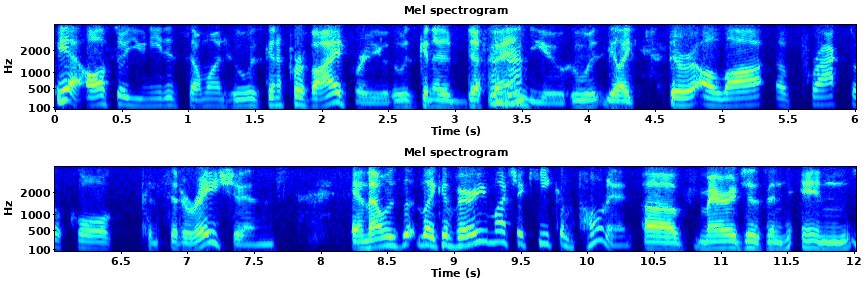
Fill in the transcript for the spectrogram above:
yeah, also you needed someone who was going to provide for you, who was going to defend mm-hmm. you, who was like there were a lot of practical considerations. And that was like a very much a key component of marriages in, in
